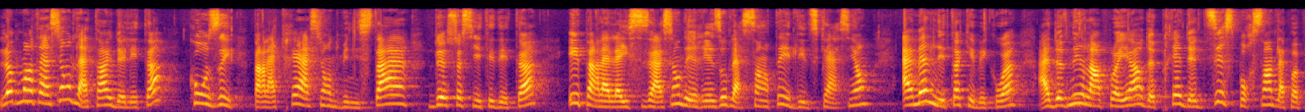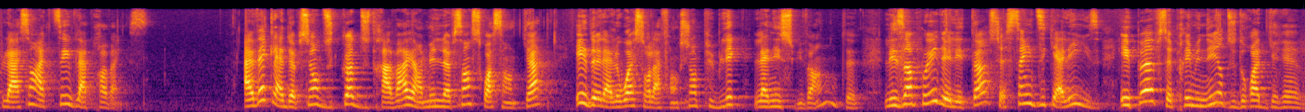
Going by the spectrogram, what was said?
L'augmentation de la taille de l'État, causée par la création de ministères, de sociétés d'État et par la laïcisation des réseaux de la santé et de l'éducation, amène l'État québécois à devenir l'employeur de près de 10% de la population active de la province. Avec l'adoption du Code du travail en 1964 et de la loi sur la fonction publique l'année suivante, les employés de l'État se syndicalisent et peuvent se prémunir du droit de grève.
